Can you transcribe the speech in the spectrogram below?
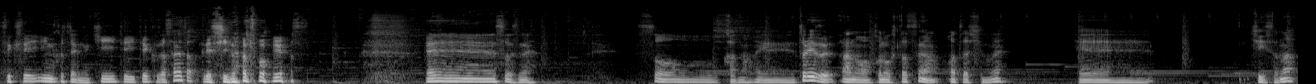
関瀬インコちゃんが聞いていてくださると嬉しいなと思います。えー、そうですね。そうかな。えー、とりあえず、あの、この2つが私のね、えー、小さな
